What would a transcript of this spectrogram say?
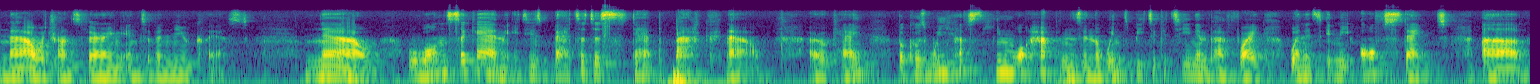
now we're transferring into the nucleus. Now, once again, it is better to step back now okay? Because we have seen what happens in the Wnt beta-catenin pathway when it's in the off state. Um,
